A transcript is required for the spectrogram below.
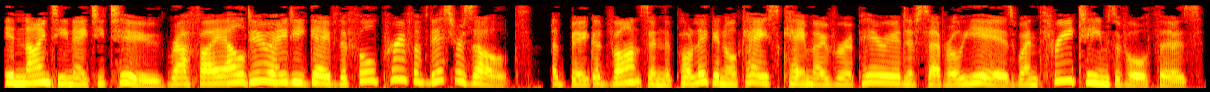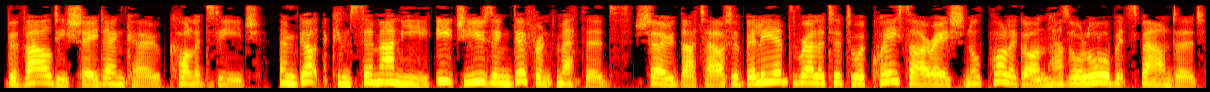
In 1982, Raphael Douady gave the full proof of this result. A big advance in the polygonal case came over a period of several years when three teams of authors, Vivaldi Shaidenko, Kolodziej, and Gutkin Simanyi, each using different methods, showed that outer billiards relative to a quasi-rational polygon has all orbits bounded.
